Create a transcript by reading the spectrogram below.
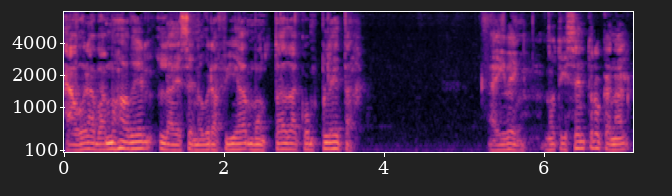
Ahora vamos a ver la escenografía montada completa. Ahí ven, Noticentro Canal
